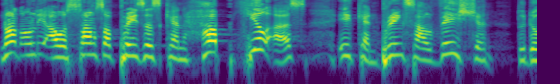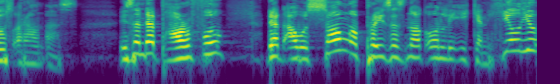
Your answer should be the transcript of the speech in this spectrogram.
Not only our songs of praises can help heal us, it can bring salvation to those around us. Isn't that powerful? That our song of praises not only it can heal you,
